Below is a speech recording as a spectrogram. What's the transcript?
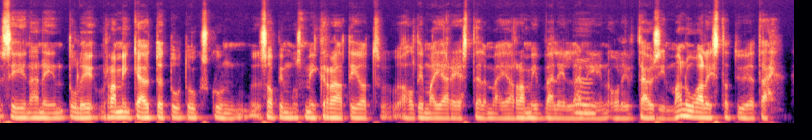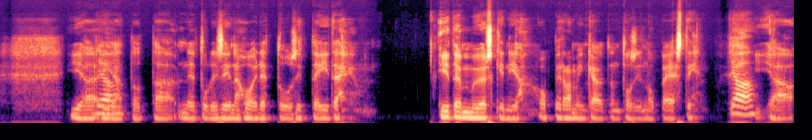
siinä niin tuli Ramin käyttö tutuksi, kun sopimusmigraatiot Altima-järjestelmä ja Ramin välillä mm. niin oli täysin manuaalista työtä. Ja, ja tota, ne tuli siinä hoidettua sitten itse myöskin ja oppi Ramin käytön tosi nopeasti. Ja, ja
